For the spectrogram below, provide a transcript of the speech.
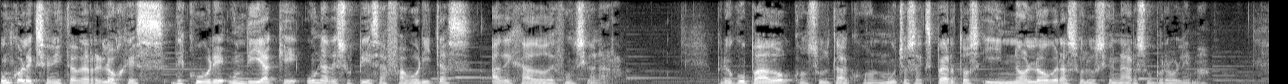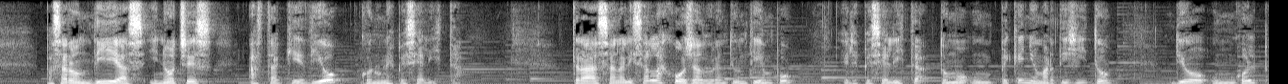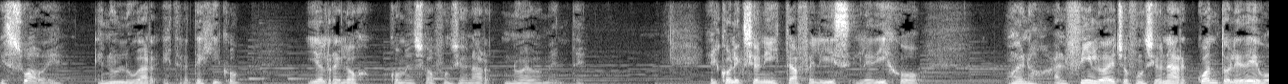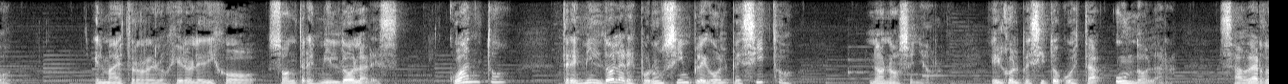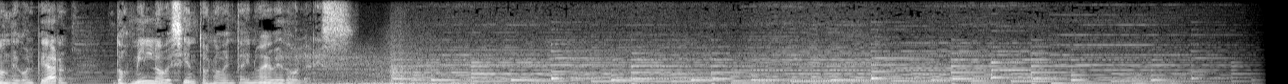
Un coleccionista de relojes descubre un día que una de sus piezas favoritas ha dejado de funcionar. Preocupado, consulta con muchos expertos y no logra solucionar su problema. Pasaron días y noches hasta que dio con un especialista. Tras analizar la joya durante un tiempo, el especialista tomó un pequeño martillito, dio un golpe suave en un lugar estratégico y el reloj comenzó a funcionar nuevamente. El coleccionista feliz le dijo, bueno, al fin lo ha hecho funcionar, ¿cuánto le debo? El maestro relojero le dijo, son tres mil dólares. ¿Cuánto? ¿Tres mil dólares por un simple golpecito? No, no, señor. El golpecito cuesta un dólar. Saber dónde golpear, 2.999 dólares.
